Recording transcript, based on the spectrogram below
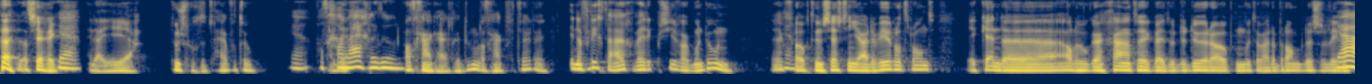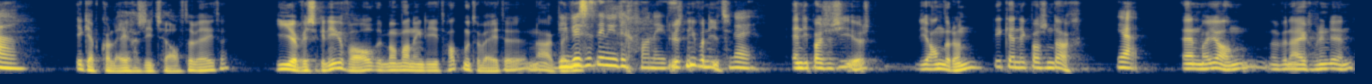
dat zeg ik. Ja. En dan, ja, toen sloeg de twijfel toe. Ja, wat gaan we eigenlijk doen? Wat ga ik eigenlijk doen? Wat ga ik vertellen? In een vliegtuig weet ik precies wat ik moet doen. Ik vloog toen 16 jaar de wereld rond. Ik kende alle hoeken en gaten. Ik weet hoe de deuren open moeten, waar de brandblussen liggen. Ja. Ik heb collega's die hetzelfde weten. Hier wist ik in ieder geval, de bemanning die het had moeten weten. Nou, die wist het in ieder geval niet. Die wist in ieder geval niet. Nee. En die passagiers, die anderen, die kende ik pas een dag. Ja. En Marjan, mijn eigen vriendin,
